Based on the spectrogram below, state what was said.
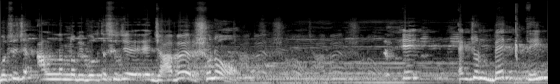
বলছে যে আল্লাহ নবী বলতেছে যে, এ জাবের, শোনো। এই একজন ব্যক্তি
